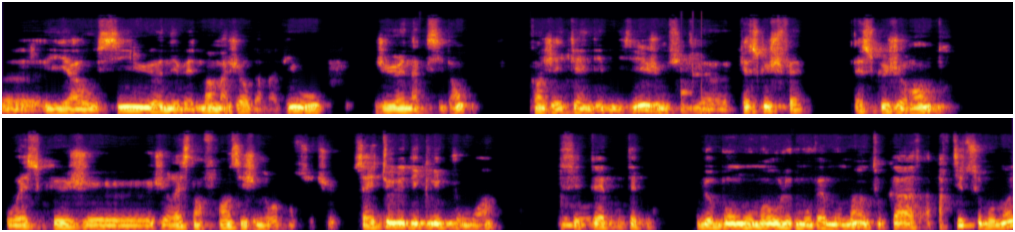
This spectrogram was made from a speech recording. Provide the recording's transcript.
Euh, il y a aussi eu un événement majeur dans ma vie où j'ai eu un accident. Quand j'ai été indemnisé, je me suis dit euh, qu'est-ce que je fais? Est-ce que je rentre ou est-ce que je, je reste en France et je me reconstitue? Ça a été le déclic pour moi. Mhm. C'était peut-être le bon moment ou le mauvais moment. En tout cas, à partir de ce moment,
